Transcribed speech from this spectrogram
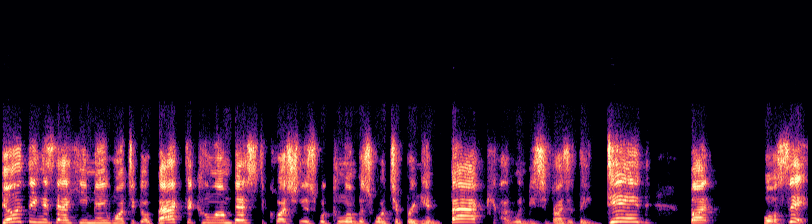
The other thing is that he may want to go back to Columbus. The question is, would Columbus want to bring him back? I wouldn't be surprised if they did, but we'll see.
